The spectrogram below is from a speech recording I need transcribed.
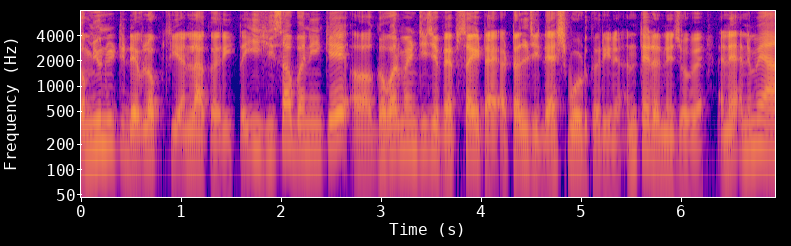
કમ્યુનિટી ડેવલપથી અનલા કરી. તો ઈ હિસાબ બની કે ગવર્મેન્ટ જી જે વેબસાઇટ આય, અટલજી ડેશબોર્ડ કરીને, અંતે ડને જોવે. અને એનમે આ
